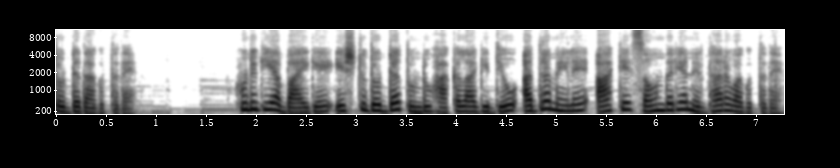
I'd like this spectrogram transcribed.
ದೊಡ್ಡದಾಗುತ್ತದೆ. ಹುಡುಗಿಯ ಬಾಯಿಗೆ ಎಷ್ಟು ದೊಡ್ಡ ತುಂಡು ಹಾಕಲಾಗಿದ್ಯೋ ಅದರ ಮೇಲೆ ಆಕೆ ಸೌಂದರ್ಯ ನಿರ್ಧಾರವಾಗುತ್ತದೆ.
